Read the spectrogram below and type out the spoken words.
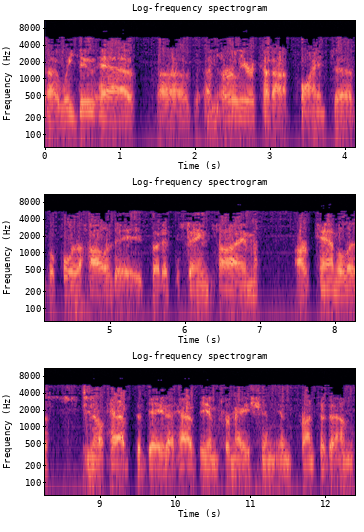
Uh, we do have uh, an earlier cutoff point uh, before the holidays, but at the same time, our panelists, you know, have the data, have the information in front of them,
